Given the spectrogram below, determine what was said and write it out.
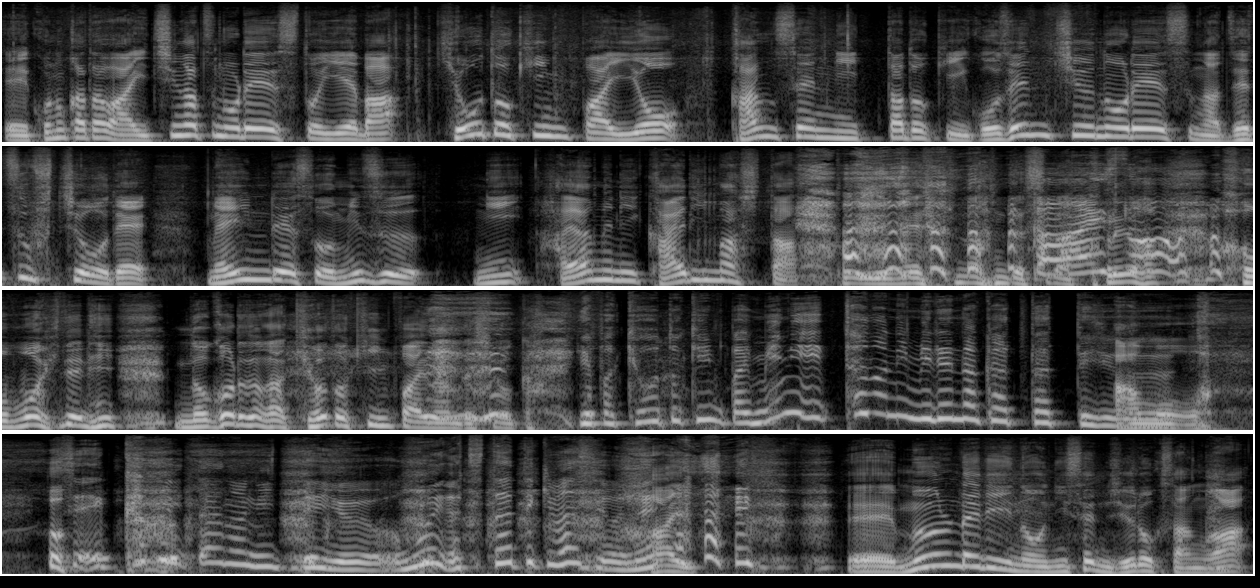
えー、この方は1月のレースといえば京都金杯を観戦に行った時午前中のレースが絶不調でメインレースを見ずに早めに帰りましたというメールなんですがこれは思い出に残るのが京都金杯なんでしょうかやっぱ京都金杯見に行ったのに見れなかったっていうあもう。せっかくいたのにっていう思いが伝わってきますよね。はい、えー、ムーンレディの2016さんは、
